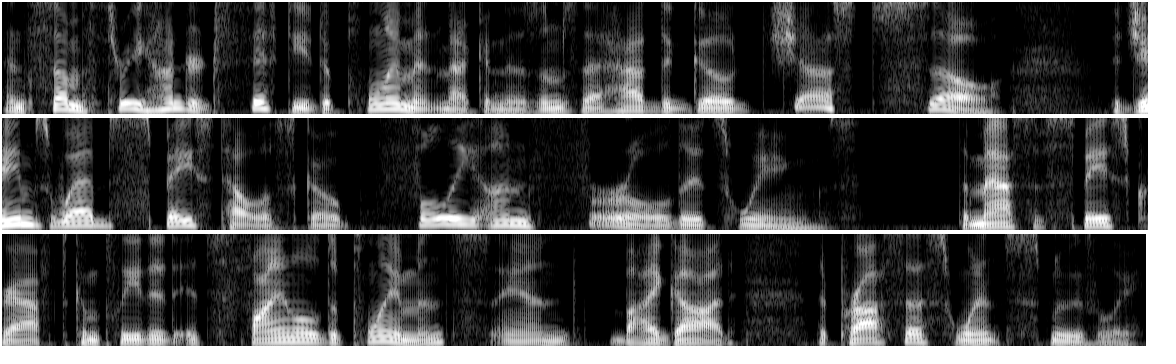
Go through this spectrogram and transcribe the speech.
and some 350 deployment mechanisms that had to go just so, the James Webb Space Telescope fully unfurled its wings. The massive spacecraft completed its final deployments, and, by God, the process went smoothly.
